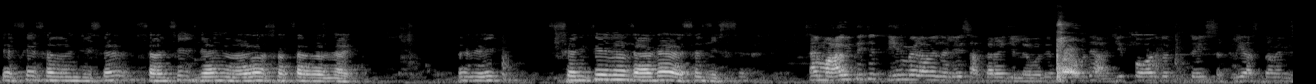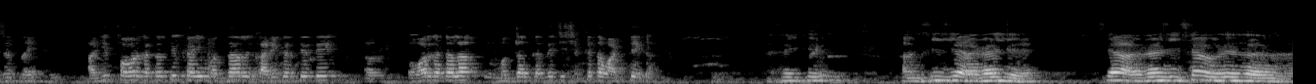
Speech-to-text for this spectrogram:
त्याच्या संबंधीचं तांत्रिक ज्ञान मला स्वतःला नाही. पण एक शंकेला जागा आहे असं दिसतं. साहेब महायुतीचे तीन मेळावे झाले सातारा जिल्ह्यामध्ये. त्यामध्ये अजित पवार गट कुठेही सक्रिय असताना दिसत नाही. अजित पवार गटातील काही मतदार कार्यकर्ते ते पवार गटाला मतदान करण्याची शक्यता वाटते का? असं की आमची जी आघाडी आहे त्या आघाडीच्या उमेदवारांना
